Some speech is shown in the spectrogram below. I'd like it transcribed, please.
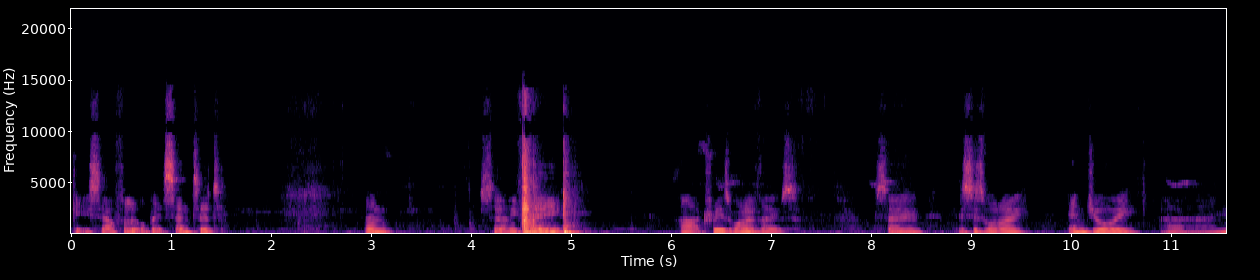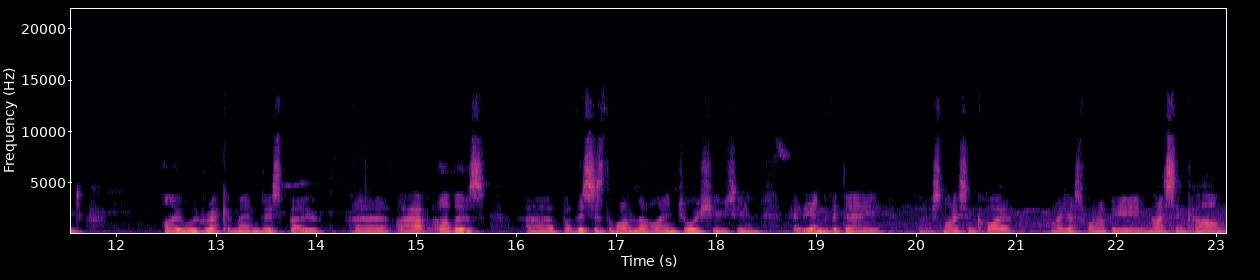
get yourself a little bit centered, and certainly for me, archery is one of those. So this is what I enjoy and I would recommend this bow. Uh, I have others, uh, but this is the one that I enjoy shooting at the end of the day it's nice and quiet. I just want to be nice and calm.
